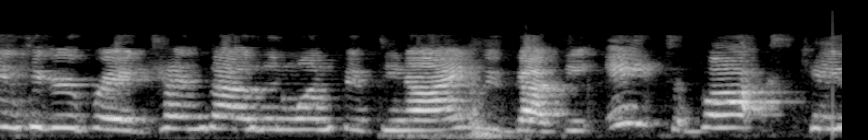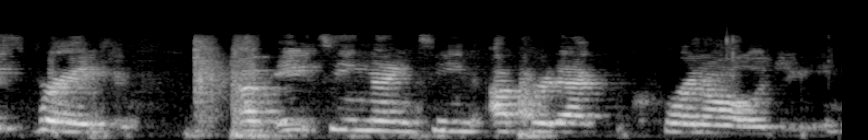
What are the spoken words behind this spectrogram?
CNC Group Break 10,159. We've got the eight box case break of 1819 Upper Deck Chronology.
